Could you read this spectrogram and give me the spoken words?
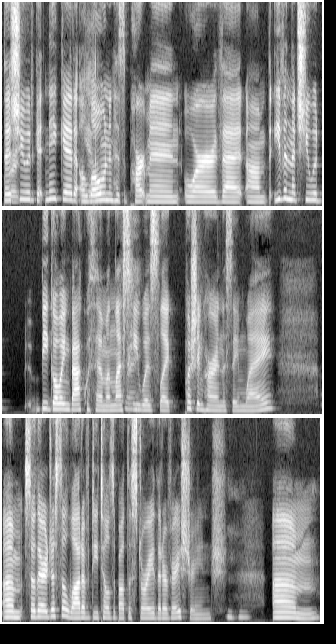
that Or- she would get naked alone in his apartment, or that um, even that she would be going back with him unless he was like pushing her in the same way. Um, so there are just a lot of details about the story that are very strange. Mhm. Um,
